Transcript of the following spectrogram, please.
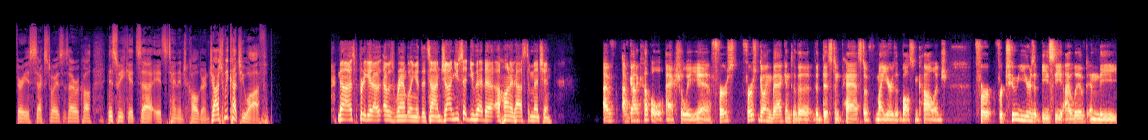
various sex toys, as I recall. This week it's uh, it's ten inch cauldron. Josh, we cut you off. No, that's pretty good. I, was- I was rambling at the time. John, you said you had a, a haunted house to mention. I've I've got a couple actually. Yeah. First first going back into the the distant past of my years at Boston College. For for 2 years at BC, I lived in the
